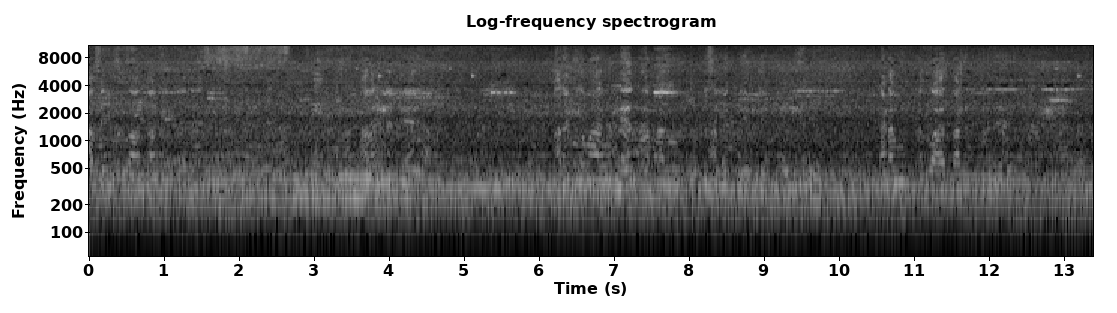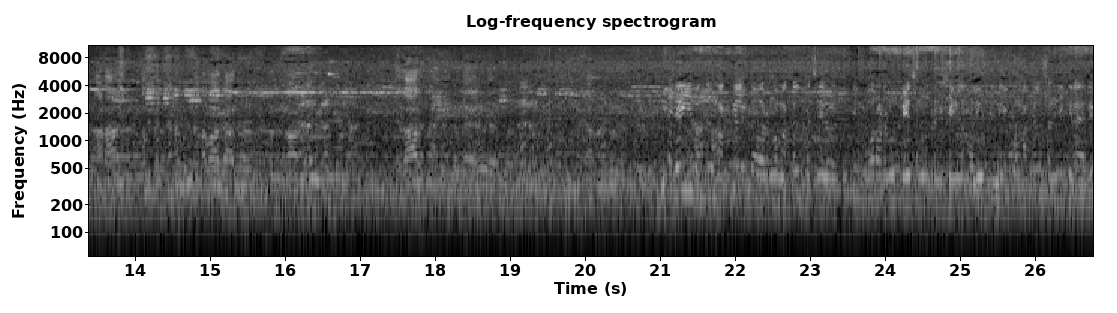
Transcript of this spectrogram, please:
ஆசை மதுவாகத்தான் இருக்கிறது. அதுவாகத்தான் இருக்கிறது ஆனால் அந்த கனவு நனவாகாது என்பதுதான் விஜய் வந்து மக்கள்கிட்ட வரணும் மக்கள் பிரச்சனைகளை பற்றி போராடணும் பேசணுன்ற விஷயங்கள்லாம் வலியுறுத்தி இப்போ மக்களை சந்திக்கிறாரு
